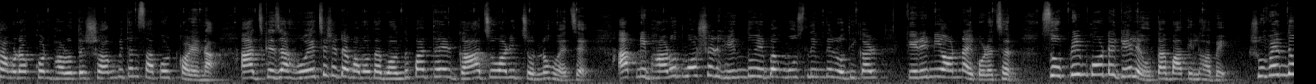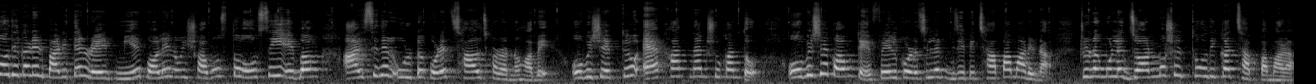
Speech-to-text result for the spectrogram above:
সংরক্ষণ ভারতের সংবিধান সাপোর্ট করে না। আজকে যা হয়েছে সেটা মমতা বন্দ্যোপাধ্যায়ের গা জোয়ারির জন্য হয়েছে। আপনি ভারতবর্ষের হিন্দু এবং মুসলিমদের অধিকার কেড়ে নিয়ে অন্যায় করেছেন। সুপ্রিম কোর্টে গেলেও তা বাতিল হবে। শুভেন্দু অধিকারীর বাড়িতে রেড নিয়ে বলেন, ওই সমস্ত ওসি এবং আইসিদের উল্টো করে ছাল ছড়ানো হবে। অভিষেককেও এক হাত নেন সুকান্ত। অভিষেক অঙ্কে ফেল করেছিলেন বিজেপি ছাপা মারে না তৃণমূলের জন্মসিদ্ধ অধিকার ছাপ্পা মারা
